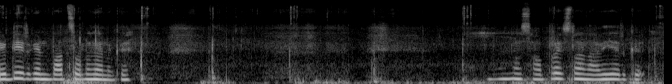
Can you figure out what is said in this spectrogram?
எப்படி இருக்குன்னு பார்த்து சொல்லுங்கள் எனக்கு. ஆமாம் சர்ப்ரைஸ்லாம் நிறைய இருக்குது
